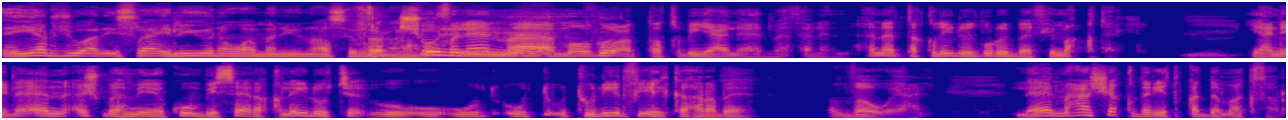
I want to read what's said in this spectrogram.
يرجو الإسرائيليون ومن يناصرونهم شوف الآن موضوع التطبيع الآن مثلا. أنا تقديري ضرب في مقتل. يعني الآن أشبه ما يكون بسارق ليل وتنير فيه الكهرباء الضوء يعني. الان ما عادش يقدر يتقدم أكثر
